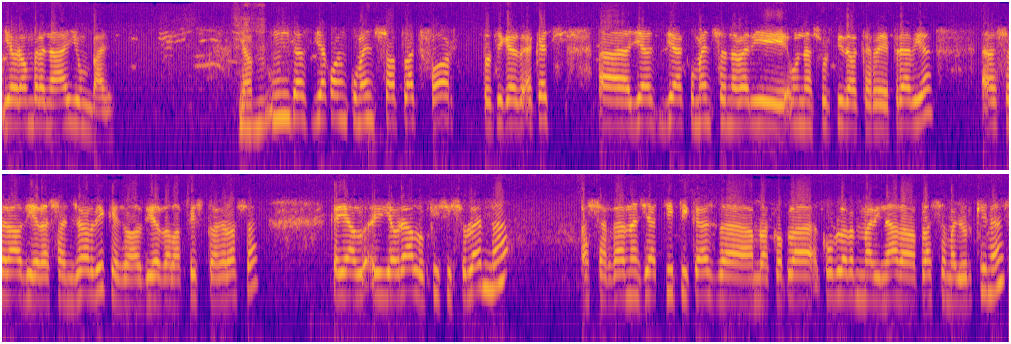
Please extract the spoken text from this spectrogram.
hi haurà un berenar i un ball. I el, mhm. un des, ja quan comença el plat fort, tot i que aquests eh, ja, ja comencen a haver-hi una sortida al carrer prèvia, eh, serà el dia de Sant Jordi, que és el dia de la festa grossa, que hi, ha, hi haurà l'ofici solemne, les sardanes ja típiques de, amb la cobla, cobla marinada a la plaça Mallorquines.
